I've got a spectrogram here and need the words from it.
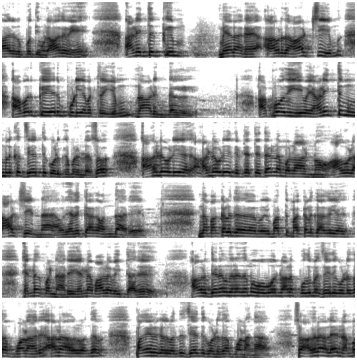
ஆறு முப்பத்தி மூணு. ஆகவே அனைத்திற்கும் மேலாக அவரது ஆட்சியும் அவருக்கு ஏற்புடையவற்றையும் நாடுங்கள். அப்போது இவை அனைத்தும் உங்களுக்கு சேர்த்து கொடுக்கப்படுன்ற ஸோ ஆண்டவுடைய ஆண்டவுடைய திட்டத்தை தான் நம்ம நாடணும். அவருடைய ஆட்சி என்ன? அவர் எதுக்காக வந்தார்? இந்த மக்களுக்கு மற்ற மக்களுக்காக என்ன பண்ணார்? என்ன வாழ வைத்தார்? அவர் தினம் தினமும் ஒவ்வொரு நாளும் புதுமை செய்து கொண்டு தான் போனார். ஆனால் அவர் வந்து பகைவர்கள் வந்து சேர்ந்து கொண்டு தான் போனாங்க. ஸோ அதனால் நம்ம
